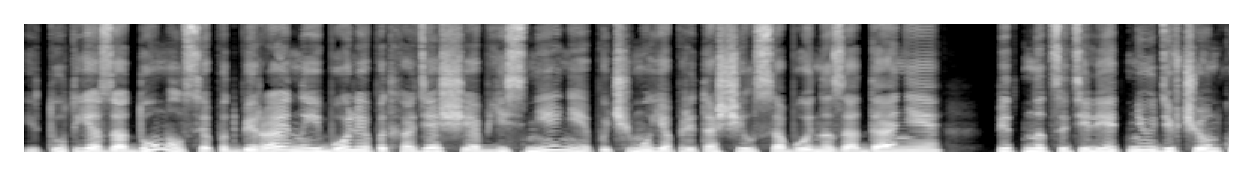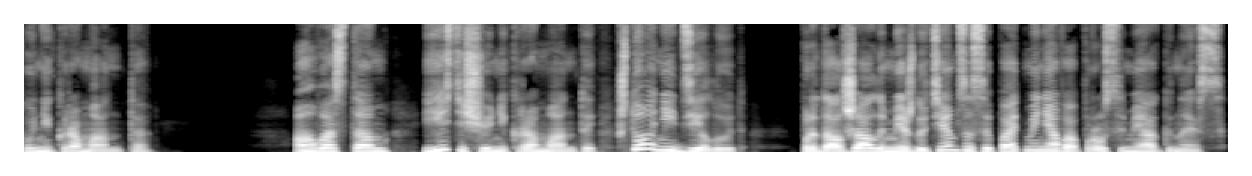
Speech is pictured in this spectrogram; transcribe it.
и тут я задумался, подбирая наиболее подходящее объяснение, почему я притащил с собой на задание пятнадцатилетнюю девчонку-некроманта. «А у вас там есть еще некроманты? Что они делают?» Продолжала между тем засыпать меня вопросами Агнес.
